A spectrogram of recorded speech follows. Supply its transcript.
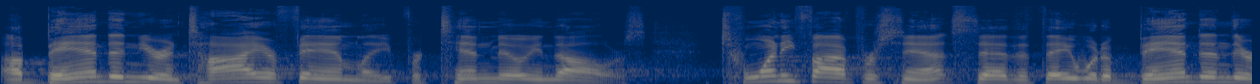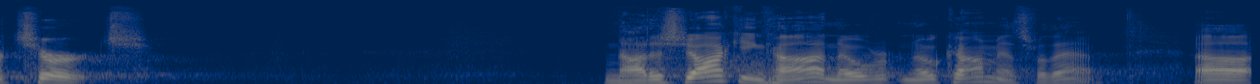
abandon your entire family for $10 million. 25% said that they would abandon their church. Not as shocking, huh? No, no comments for that. Uh,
